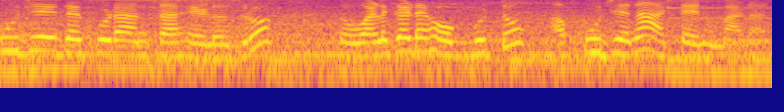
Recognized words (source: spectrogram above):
ಪೂಜೆ ಇದೆ ಕೂಡ ಅಂತ ಹೇಳಿದ್ರು. ಸೊ ಒಳಗಡೆ ಹೋಗ್ಬಿಟ್ಟು ಆ ಪೂಜೆನ ಅಟೆಂಡ್ ಮಾಡೋಣ.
